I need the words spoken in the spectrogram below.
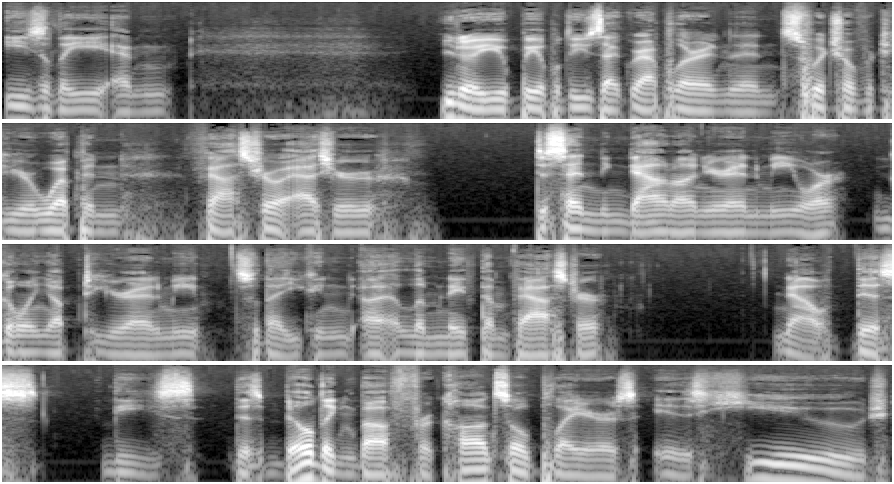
easily, and you know you'll be able to use that grappler and then switch over to your weapon faster as you're descending down on your enemy or going up to your enemy, so that you can uh, eliminate them faster. Now this these this building buff for console players is huge.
